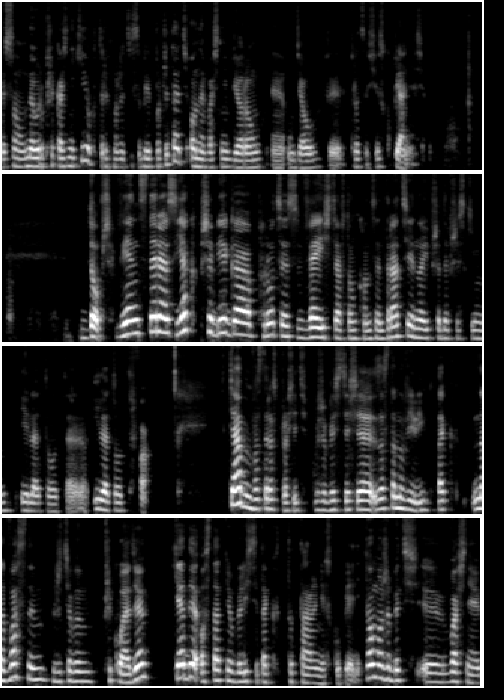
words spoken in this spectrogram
y, są neuroprzekaźniki, o których możecie sobie poczytać. One właśnie biorą y, udział w procesie skupiania się. Dobrze, więc teraz jak przebiega proces wejścia w tą koncentrację, no i przede wszystkim ile to, te, ile to trwa. Chciałabym Was teraz prosić, żebyście się zastanowili tak na własnym życiowym przykładzie, kiedy ostatnio byliście tak totalnie skupieni. To może być y, właśnie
